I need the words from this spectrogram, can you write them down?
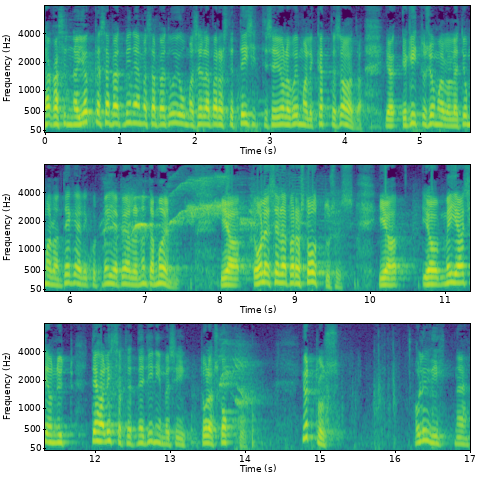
aga sinna jõkke sa pead minema, sa pead ujuma, sellepärast et teisiti see ei ole võimalik kätte saada. ja, ja kiitus Jumalale, et Jumal on tegelikult meie peale nõnda mõelnud. ja ole sellepärast ootuses ja, ja meie asi on nüüd teha lihtsalt, et neid inimesi tuleks kokku. jutlus oli lihtne,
